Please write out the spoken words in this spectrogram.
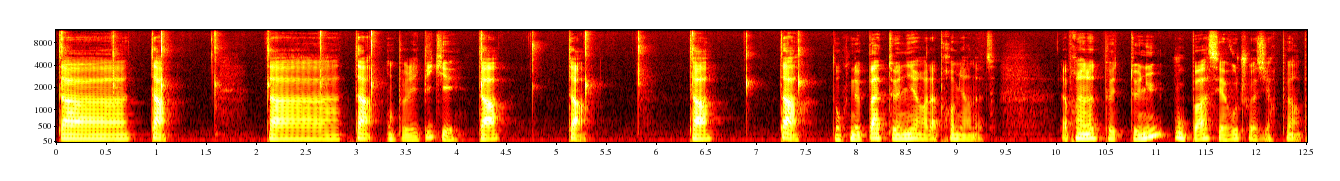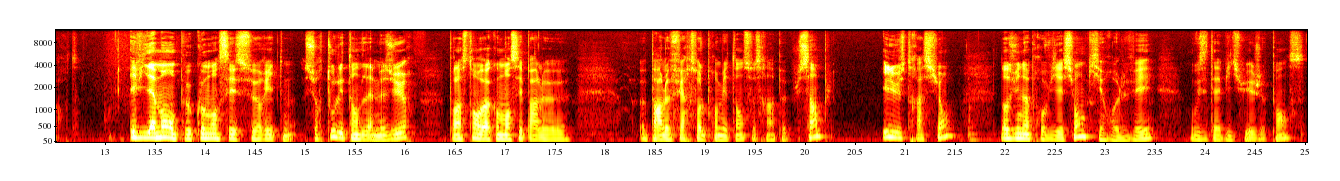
Ta, ta, ta, ta. On peut les piquer. Ta, ta, ta, ta. Donc ne pas tenir la première note. La première note peut être tenue ou pas, c'est à vous de choisir, peu importe. Évidemment, on peut commencer ce rythme sur tous les temps de la mesure. Pour l'instant, on va commencer par le, par le faire sur le premier temps, ce sera un peu plus simple. Illustration, dans une improvisation qui est relevée, vous êtes habitué, je pense,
